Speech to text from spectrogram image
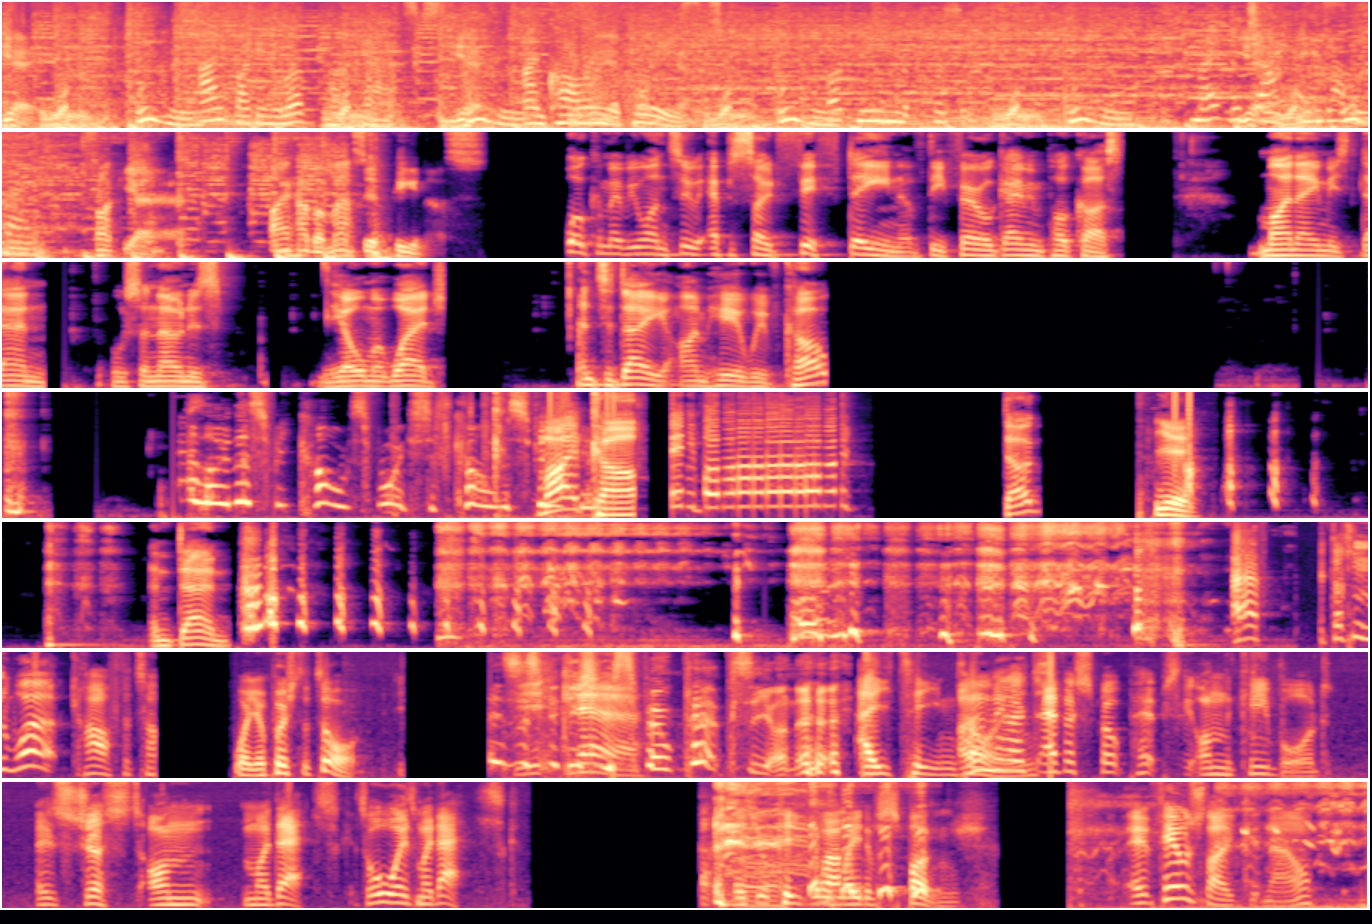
Yeah. I fucking love podcasts. Yeah. Mhm. I'm calling the police. Mhm. Fuck me in the pussy. Mhm. My vagina Yeah. is out. Fuck yeah. I have a massive penis. Welcome everyone to episode 15 of the Feral Gaming Podcast. My name is Dan, also known as the Ultimate Wedge. And today I'm here with Carl. Hello, this be Carl's voice if Cole was speaking. My Carl. Hey, bud. Doug Yeah. and Dan. F- uh, it doesn't work half the time. What, you'll push to talk? Is this Y- because yeah. you spilled Pepsi on it? 18 times. I times. don't think I've ever spelt Pepsi on the keyboard. It's just on my desk. It's always my desk. Is your keyboard made of sponge? It feels like it now.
